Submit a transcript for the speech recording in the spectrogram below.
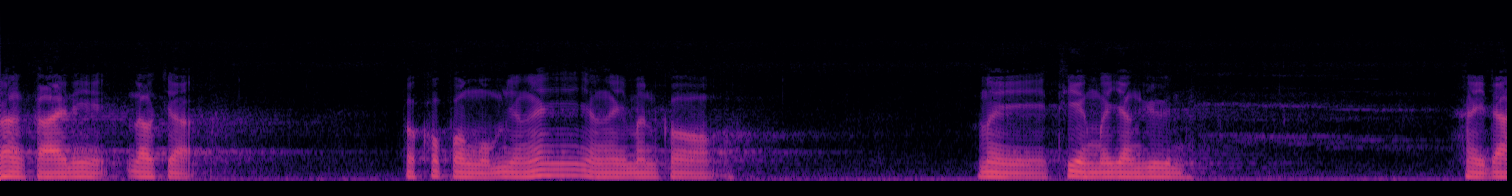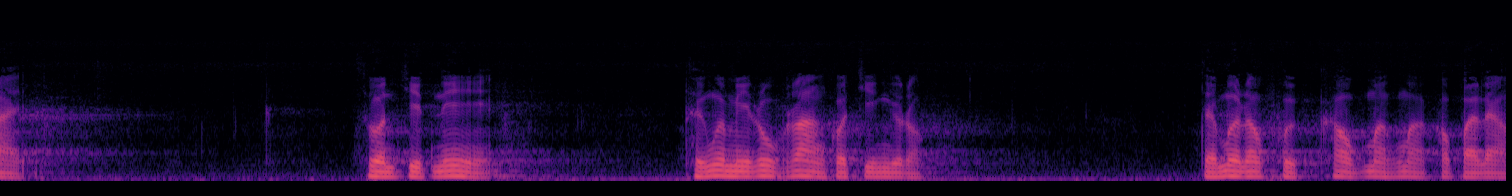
ร่างกายนี่เราจะประคบประงมยังไงยังไงมันก็ไม่เที่ยงไม่ยังยืน ให้ได้ ส่วนจิตนี่ถึงมันมีรูปร่างก็จริงอยู่หรอก แต่เมื่อเราฝึกเข้ามาก ๆเข้าไปแล้ว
